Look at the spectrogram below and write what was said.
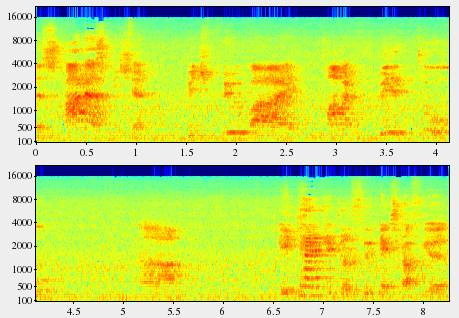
the Stardust mission, which flew by Comet Wild 2, uh, it had little extra fuel.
